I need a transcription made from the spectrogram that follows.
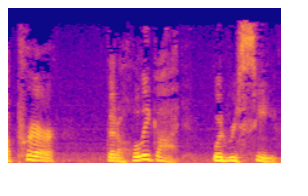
a prayer that a holy God would receive.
